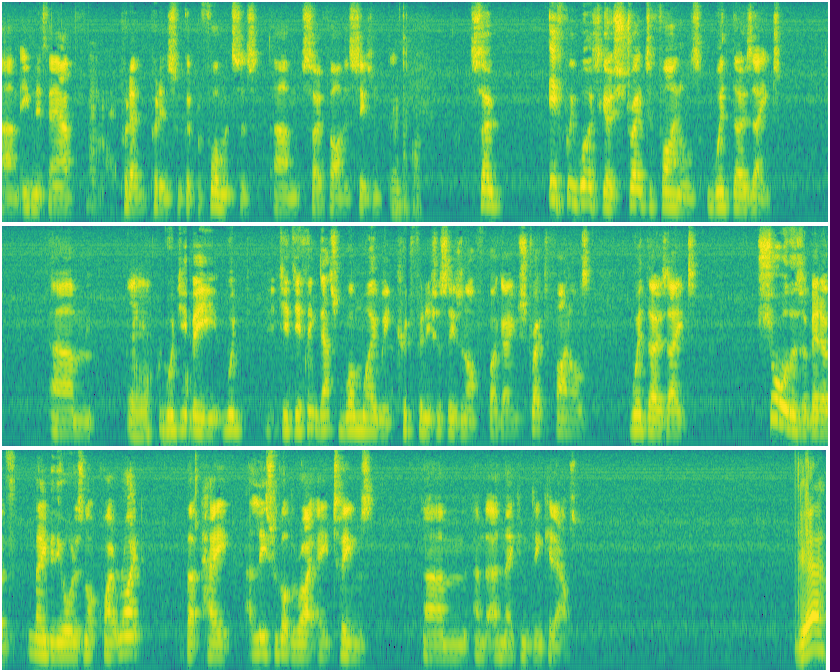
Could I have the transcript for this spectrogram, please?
um, even if they have put in, put in some good performances um, so far this season. Mhm. So if we were to go straight to finals with those eight, um, Mhm. would you be would do you think that's one way we could finish the season off by going straight to finals with those eight? Sure, there's a bit of maybe the order's not quite right, but hey, at least we've got the right eight teams, um, and and they can dink it out. Yeah,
